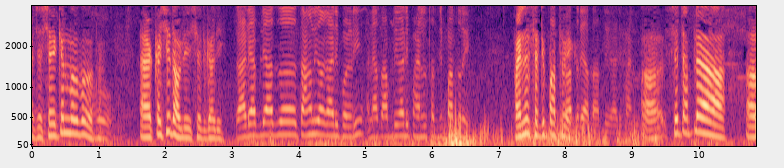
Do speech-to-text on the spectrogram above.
अच्छा शेळक्यान बरोबर होता? हो. अ, कशी धावली शेट गाडी गाडी आपली आज चांगली गाडी पडली आणि आता आपली गाडी फायनलसाठी पात्र आहे. फायनलसाठी पात्र आहे. पात्र आहे आता आपली गाडी फायनल अ, शेट आपल्या अ,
